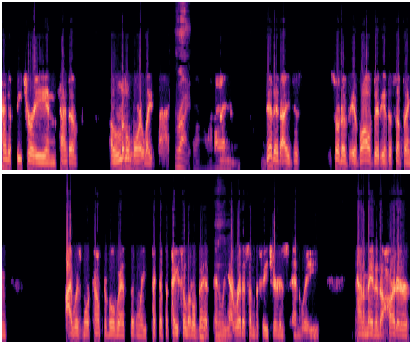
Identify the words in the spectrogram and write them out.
kind of featurey and kind of a little more laid back. Right. And when I did it, I just sort of evolved it into something I was more comfortable with, and we picked up the pace a little bit, and we mm-hmm. got rid of some of the features, and we kind of made it a harder.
